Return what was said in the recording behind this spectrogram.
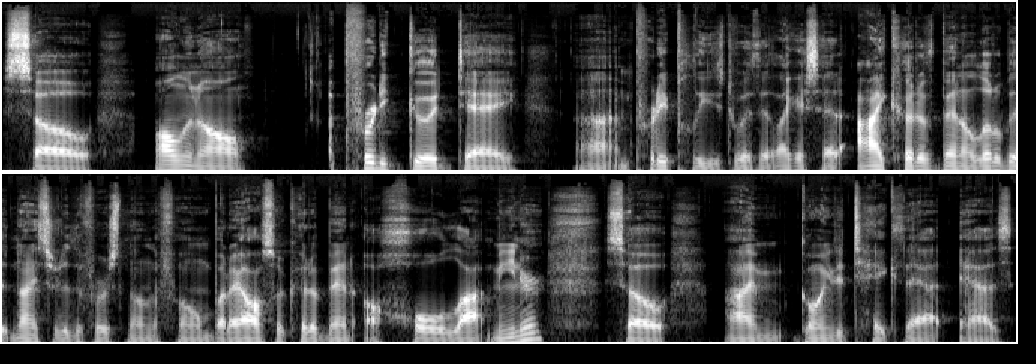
So, all in all, a pretty good day. Uh, I'm pretty pleased with it. Like I said, I could have been a little bit nicer to the person on the phone, but I also could have been a whole lot meaner. So I'm going to take that as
